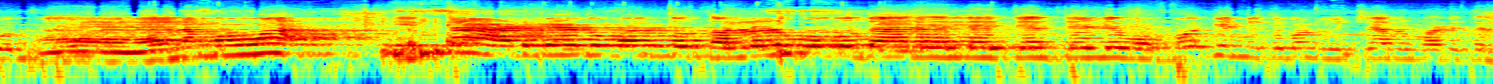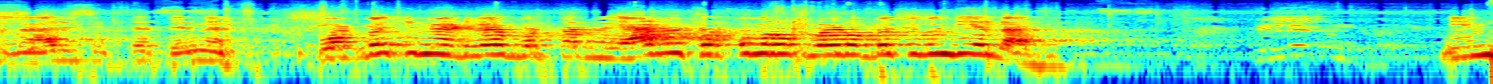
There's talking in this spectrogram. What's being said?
ಬಂತು. ನಮ್ಮವ್ವ ಇಂಥ ಅಡವ್ಯಾಗ ಬಂದು ಕಲ್ಲಡಿಗೆ ಹೋಗೋ ದಾರಿ ಎಲ್ಲೈತಿ ಅಂತೇಳಿ ಒಬ್ಬಕ್ಕೆ ನಿಂತ್ಕೊಂಡು ವಿಚಾರ ಮಾಡಿದ್ರೆ ದಾರಿ ಸಿಗ್ತತೇನ? ಒಬ್ಬಕ್ಕಿನ ಅಡವ್ಯಾಗ ಬರ್ತಾರೆ ಯಾರನ್ನ ಕರ್ಕೊಂಬರೋಕ್ ಬೇಡ ಒಬ್ಬಕ್ಕೆ ಬಂದಿಯಲ್ಲ? ನಿನ್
